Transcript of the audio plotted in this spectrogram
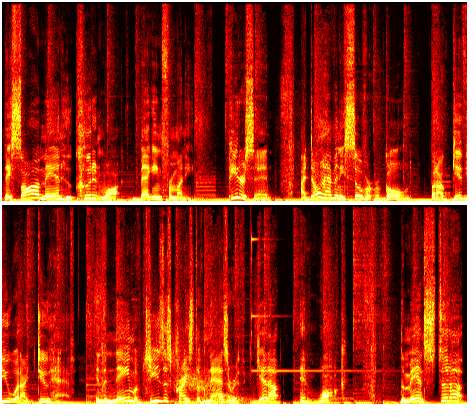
they saw a man who couldn't walk begging for money. Peter said, I don't have any silver or gold, but I'll give you what I do have. In the name of Jesus Christ of Nazareth, get up and walk. The man stood up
